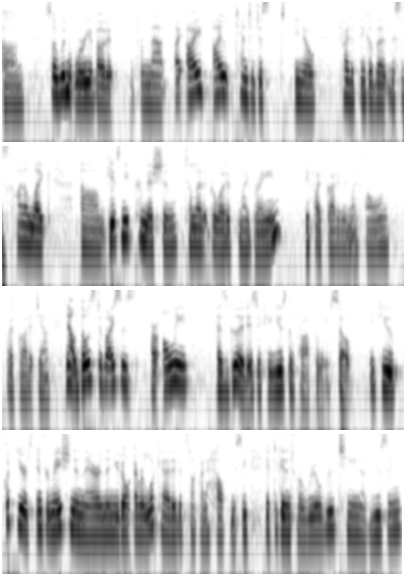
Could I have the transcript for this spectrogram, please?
Um, so I wouldn't worry about it from that. I, I, I, tend to just, you know, try to think of it, this is kind of like, um, gives me permission to let it go out of my brain if I've got it in my phone or I've got it down. Now, those devices are only as good as if you use them properly. So if you put your information in there and then you don't ever look at it, it's not going to help you. So you have to get into a real routine of using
